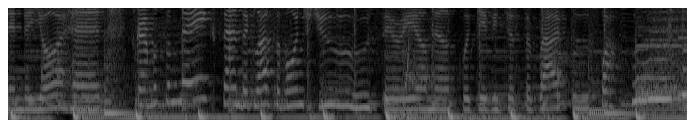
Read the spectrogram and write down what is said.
into your head. Scramble some eggs and a glass of orange juice. Cereal milk will give you just the right boost. Wahoo!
